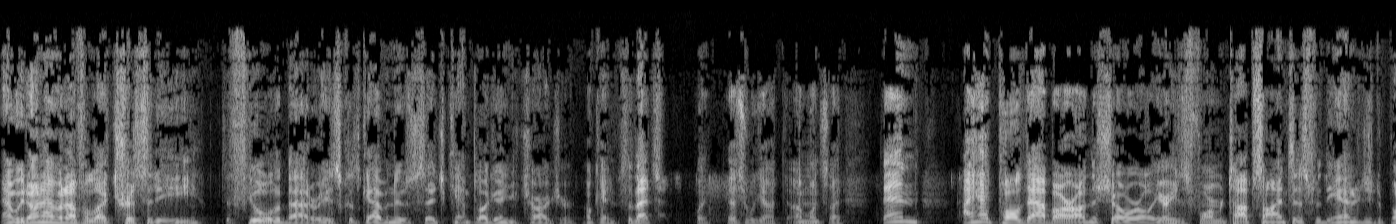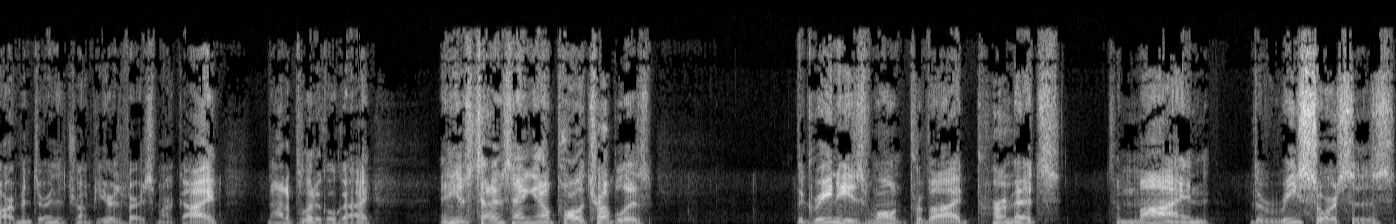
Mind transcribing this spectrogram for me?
And we don't have enough electricity to fuel the batteries because Gavin Newsom said you can't plug in your charger. Okay, so that's that's what we got on one side. Then I had Paul Dabbar on the show earlier. He's a former top scientist for the energy department during the Trump years. Very smart guy, not a political guy. And he was t- saying, you know, Paul, the trouble is the Greenies won't provide permits to mine the resources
